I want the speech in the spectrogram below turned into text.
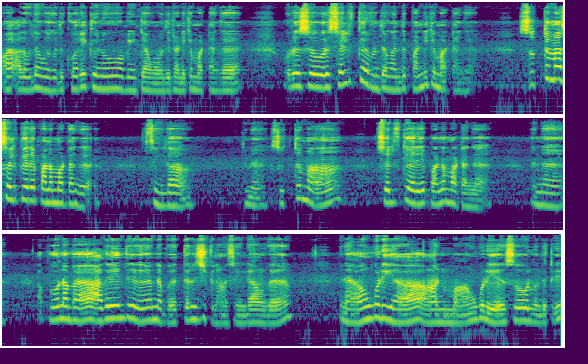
அதை வந்து அவங்க வந்து குறைக்கணும் அப்படின்ட்டு அவங்க வந்து நினைக்க மாட்டாங்க. ஒரு செ- ஒரு செல்ஃப் கேர் வந்து அவங்க வந்து பண்ணிக்க மாட்டாங்க. சுத்தமாக செல்ஃப் கேரே பண்ண மாட்டாங்க. சரிங்களா? என்ன? சுத்தமாக செல்ஃப் கேரே பண்ண மாட்டாங்க. என்ன? அப்போது நம்ம அதுலேருந்து நம்ம தெரிஞ்சுக்கலாம் சரிங்களா? அவங்க என்ன அவங்களுடைய ஆன்மா அவங்களுடைய சோல் வந்துட்டு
